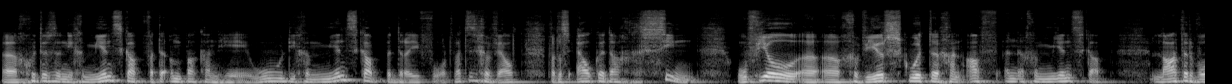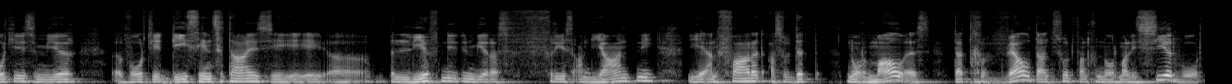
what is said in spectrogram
uh goeders in die gemeenskap wat 'n impak kan hê. Hoe die gemeenskap bedryf word. Wat is die geweld wat ons elke dag sien? Hoeveel uh uh geweerskote gaan af in 'n gemeenskap? Later word jy eens meer word jy desensitized jy, jy, jy uh, beleef nie meer as vrees aan die hand nie jy aanvaar dit asof dit normaal is dat geweld dan soort van genormaliseer word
